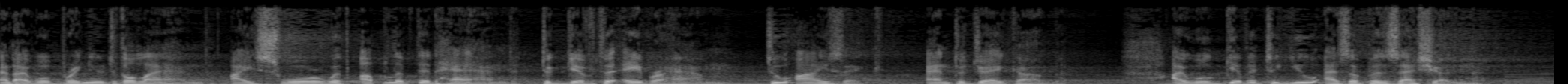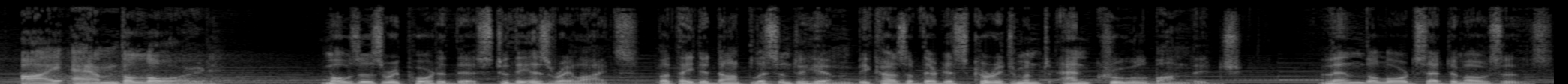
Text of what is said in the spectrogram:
And I will bring you to the land I swore with uplifted hand to give to Abraham, to Isaac, and to Jacob. I will give it to you as a possession. I am the Lord. Moses reported this to the Israelites, but they did not listen to him because of their discouragement and cruel bondage. Then the Lord said to Moses,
